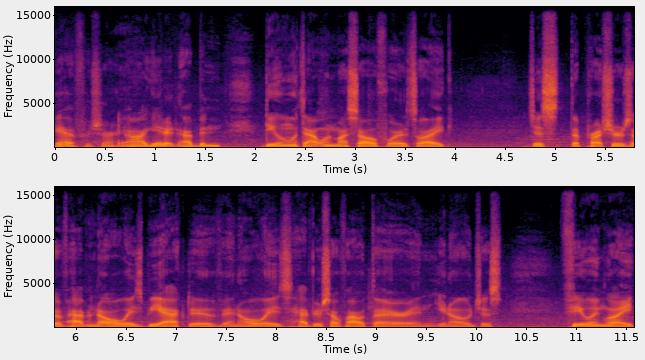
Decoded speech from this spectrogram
Yeah, for sure. Yeah. No, I get it. I've been dealing with that one myself where it's like just the pressures of having to always be active and always have yourself out there and, you know, just feeling like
